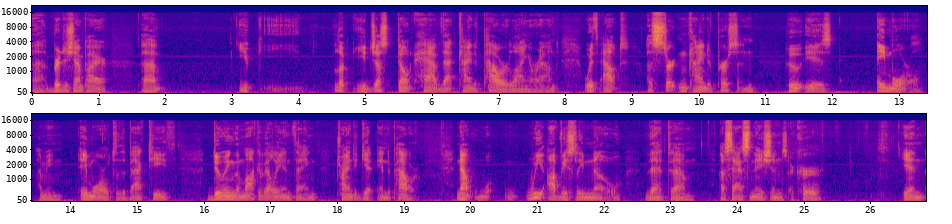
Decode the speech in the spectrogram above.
uh, British Empire. Uh, you look, you just don't have that kind of power lying around without a certain kind of person who is amoral. I mean, amoral to the back teeth, doing the Machiavellian thing trying to get into power. Now, we obviously know that um, assassinations occur in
